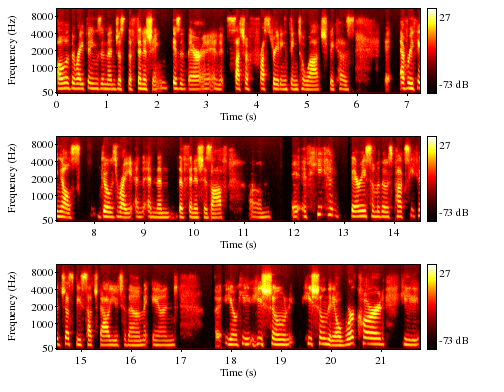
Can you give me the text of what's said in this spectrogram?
all of the right things and then just the finishing isn't there. And, and it's such a frustrating thing to watch because everything else goes right and and then the finish is off. Um, if he can bury some of those pucks he could just be such value to them. And uh, you know he he's shown he's shown that he'll work hard. He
